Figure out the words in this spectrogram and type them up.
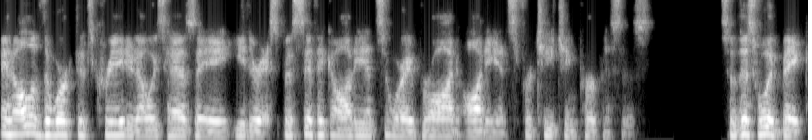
and all of the work that's created always has a either a specific audience or a broad audience for teaching purposes. So this would make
